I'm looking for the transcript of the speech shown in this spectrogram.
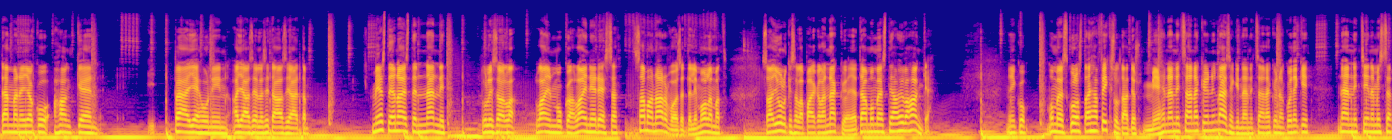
tämmönen joku hankkeen pääjehu, niin ajaa siellä sitä asiaa, että miesten ja naisten nännit tulisi olla lain mukaan, lain edessä samanarvoiset, eli molemmat saa julkisella paikalla näkyä. Ja tää on mun mielestä ihan hyvä hanke. Niin kuin, mun mielestä kuulostaa ihan fiksulta, että jos miehen nännit saa näkyä, niin naisenkin nännit saa näkyä. Ne on kuitenkin nännit siinä, missä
